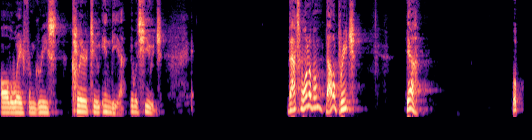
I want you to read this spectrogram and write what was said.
all the way from Greece clear to India. It was huge. That's one of them. That'll preach. Yeah. Whoop.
